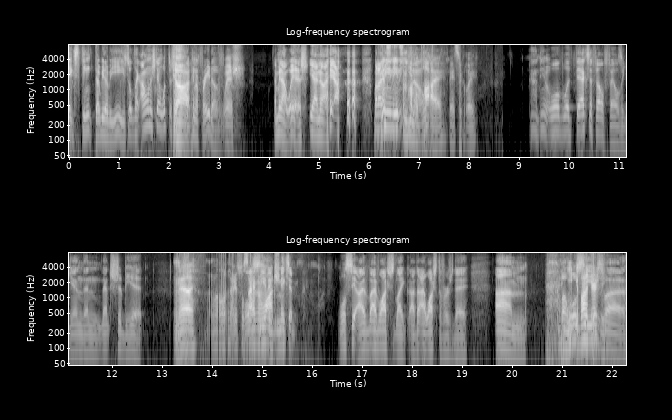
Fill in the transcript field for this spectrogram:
extinct WWE. So it's like I don't understand what they're so fucking afraid of. Wish. I mean, I wish. Yeah, no, yeah. but I mean, needs some humble know, pie, basically. God damn it. Well, if the XFL fails again, then that should be it. Yeah. Well, I guess we'll, We'll see watched. if it makes it. We'll see. I've I've watched like I, I watched the first day, um, but we'll you bought a see if. Uh,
